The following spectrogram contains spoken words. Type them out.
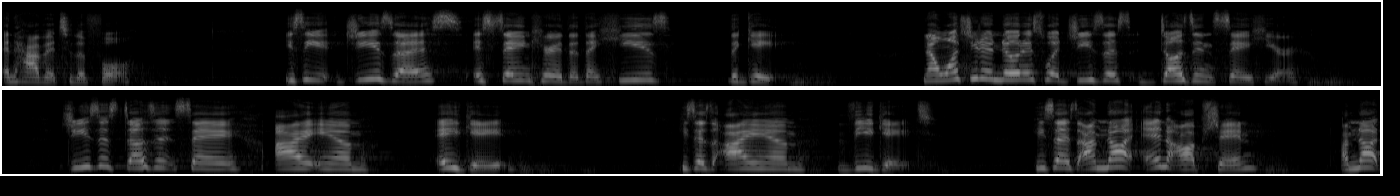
and have it to the full. You see, Jesus is saying here that, that he's the gate. Now, I want you to notice what Jesus doesn't say here. Jesus doesn't say, I am a gate. He says, I am the gate. He says, I'm not an option. I'm not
